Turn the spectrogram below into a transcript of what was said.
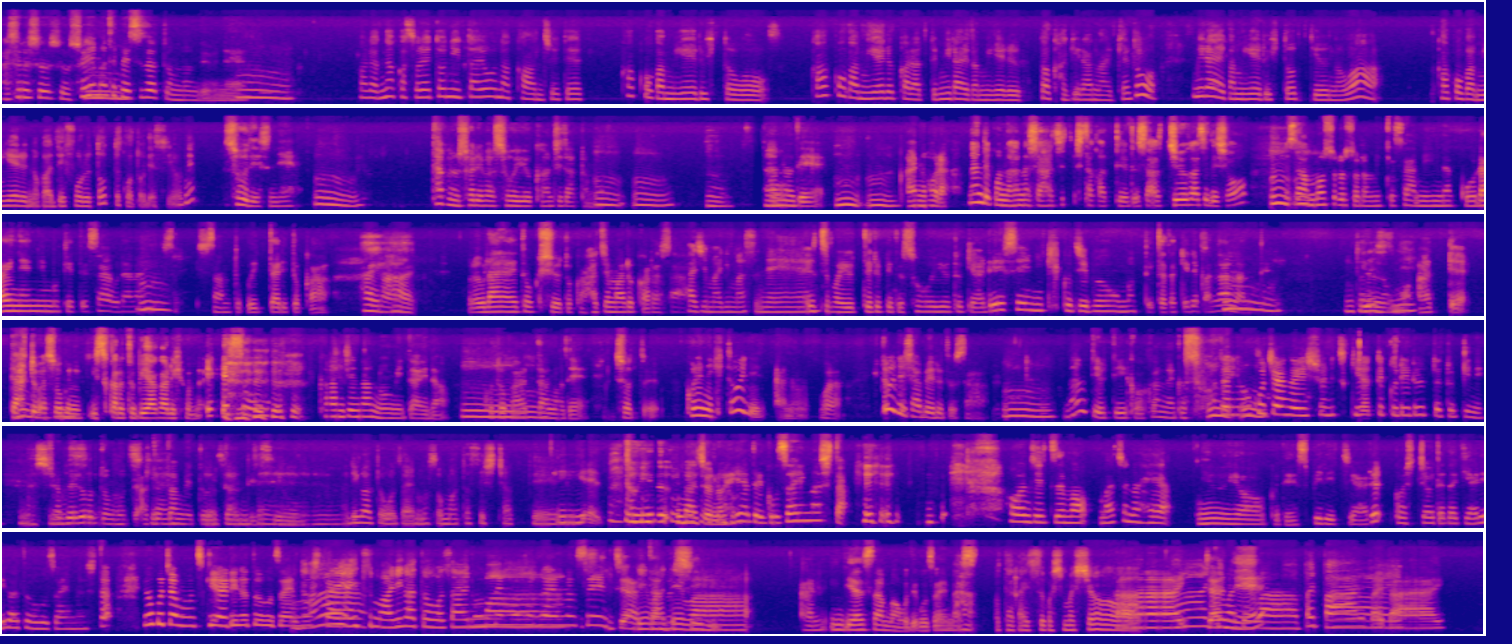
あそうそうそう。それまた別だと思うんだよね。うん、だからなんかそれと似たような感じで過去が見える人を過去が見えるからって未来が見えるとは限らないけど未来が見える人っていうのは過去が見えるのがデフォルトってことですよね。そうですね。うん。多分それはそういう感じだとう。思う。んうん。うんなのでうんうん。あのほらなんでこんな話したかっていうとさ10月でしょ、うんでさもうそろそろ見てさみんなこう来年に向けてさうん。占い師さんとこ行ったりとか、はいまあはいほら占い特集とか始まるからさ、始まりますいね。つも言ってるけどそういう時は冷静に聞く自分を持っていただければななんてうんいうの。もあって、であとはそういうふうに椅子から飛び上がるような、えそういう感じなの？みたいなこことがあったので、ちょっとこれね一人であのほら一人で喋るとさうん、なんて言っていいかわかんないからそうだうんうんようこちゃんが一緒に付き合ってくれるって時に喋ろうと思って温めておいたんですよありがとうございます。お待たせしちゃって。いいえという魔女の部屋でございました。本日も魔女の部屋ニューヨークでスピリチュアルご視聴いただきありがとうございました。ようこちゃんもお付き合いありがとうございました。はい、いつもありがとうございとんでも。ございません。じゃあではで楽しいは、あのインディアンサマーをでございまあす。お互い過ごしましょう。はーいじゃあねではではバイバイ。はいバイバイ。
